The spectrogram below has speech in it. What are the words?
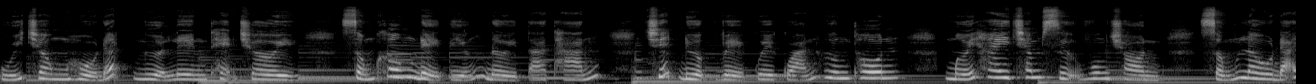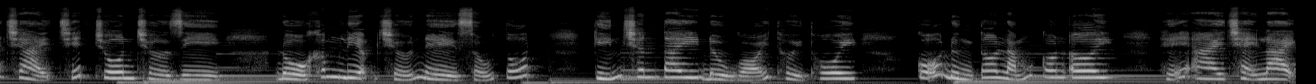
cúi trông hồ đất ngửa lên thẹn trời. Sống không để tiếng đời ta thán, chết được về quê quán hương thôn. Mới hay chăm sự vuông tròn, sống lâu đã trải chết chôn chờ gì. Đồ khâm liệm chớ nề xấu tốt, kín chân tay đầu gói thời thôi. Cỗ đừng to lắm con ơi, hễ ai chạy lại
